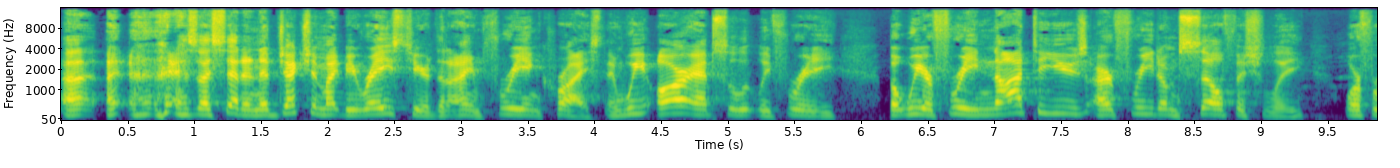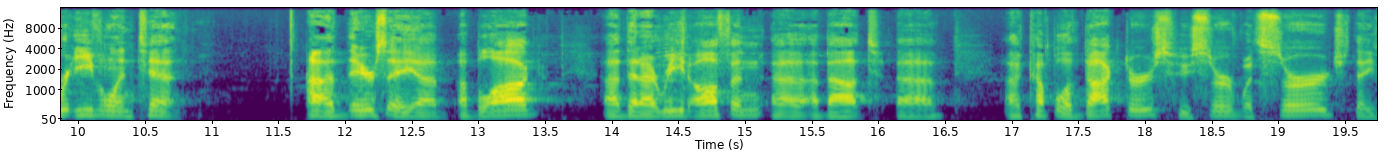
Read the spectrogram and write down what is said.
uh, as I said, an objection might be raised here that I am free in Christ, and we are absolutely free but we are free not to use our freedom selfishly or for evil intent. Uh, there's a, a, a blog uh, that I read often uh, about uh, a couple of doctors who served with Serge. They,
